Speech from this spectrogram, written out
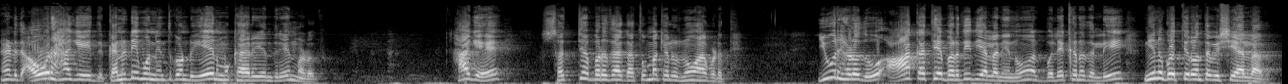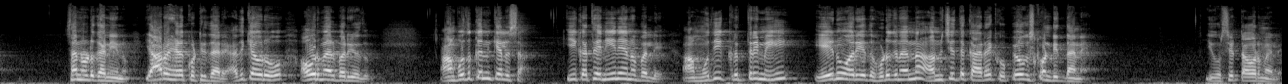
ಹೇಳಿದೆ, ಅವ್ರು ಹಾಗೆ ಇದ್ದು ಕನ್ನಡಿ ಮುಂದೆ ನಿಂತ್ಕೊಂಡು ಏನು ಮುಖ ರೀ ಅಂದರೆ ಏನು ಮಾಡೋದು? ಹಾಗೆ ಸತ್ಯ ಬರೆದಾಗ ತುಂಬ ಕೆಲವು ನೋವಾಗ್ಬಿಡುತ್ತೆ. ಇವ್ರು ಹೇಳೋದು, ಆ ಕಥೆ ಬರೆದಿದೆಯಲ್ಲ ನೀನು, ಲೇಖನದಲ್ಲಿ ನೀನು ಗೊತ್ತಿರುವಂಥ ವಿಷಯ ಅಲ್ಲ ಅದು. ಸಣ್ಣ ಹುಡುಗ ನೀನು. ಯಾರೋ ಹೇಳಿಕೊಟ್ಟಿದ್ದಾರೆ. ಅದಕ್ಕೆ ಅವರು ಅವ್ರ ಮೇಲೆ ಬರೆಯೋದು. ಆ ಮುದುಕನ ಕೆಲಸ. ಈ ಕಥೆ ನೀನೇನು ಬಲ್ಲಿ? ಆ ಮುದಿ ಕೃತ್ರಿಮಿ ಏನೂ ಅರಿಯದ ಹುಡುಗನನ್ನು ಅನುಚಿತ ಕಾರ್ಯಕ್ಕೆ ಉಪಯೋಗಿಸ್ಕೊಂಡಿದ್ದಾನೆ. ಇವರು ಸಿಟ್ಟು ಅವ್ರ ಮೇಲೆ.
